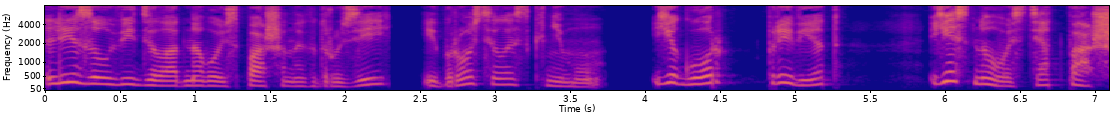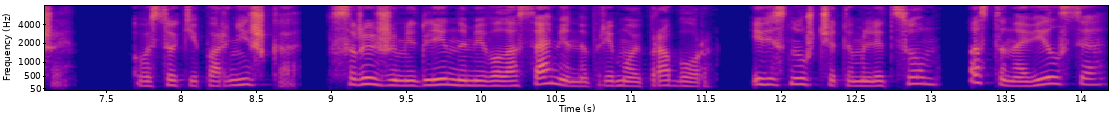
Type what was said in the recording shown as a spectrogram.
Лиза увидела одного из Пашиных друзей и бросилась к нему. «Егор, привет! Есть новости от Паши». Высокий парнишка с рыжими длинными волосами на прямой пробор и веснушчатым лицом остановился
